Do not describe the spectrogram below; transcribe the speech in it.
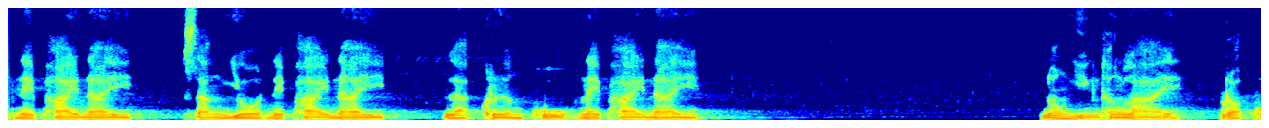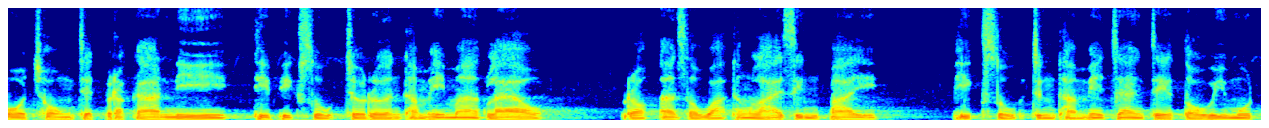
สในภายใน สังโยชน์ในภายใน และเครื่องผูกในภายใน น้องหญิงทั้งหลาย เพราะโพชงเจ็ดประการนี้ที่ภิกษุเจริญทำให้มากแล้ว เพราะอาสวะทั้งหลายสิ้นไป ภิกษุจึงทำให้แจ้งเจโตวิมุตติ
